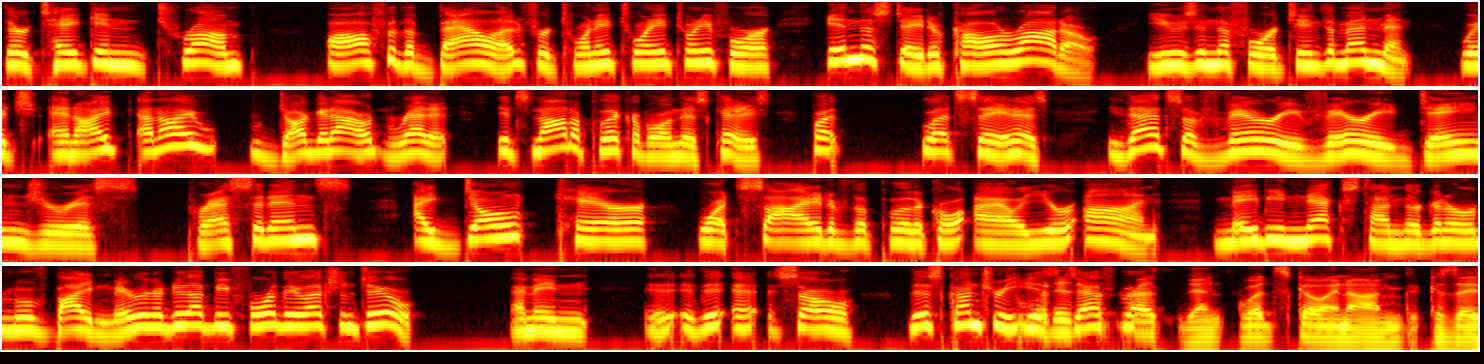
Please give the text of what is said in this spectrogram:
they're taking Trump off of the ballot for 2020 24 in the state of Colorado using the 14th Amendment, which, and I, and I dug it out and read it. It's not applicable in this case, but let's say it is. That's a very, very dangerous precedence. I don't care what side of the political aisle you're on. Maybe next time they're going to remove Biden. Maybe they're going to do that before the election too. I mean, it, it, uh, so this country What is is definitely? What's going on? Because they,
